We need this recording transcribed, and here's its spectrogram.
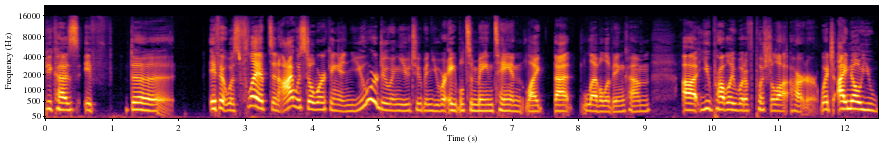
because if the if it was flipped and I was still working and you were doing YouTube and you were able to maintain like that level of income, uh, you probably would have pushed a lot harder, which I know you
